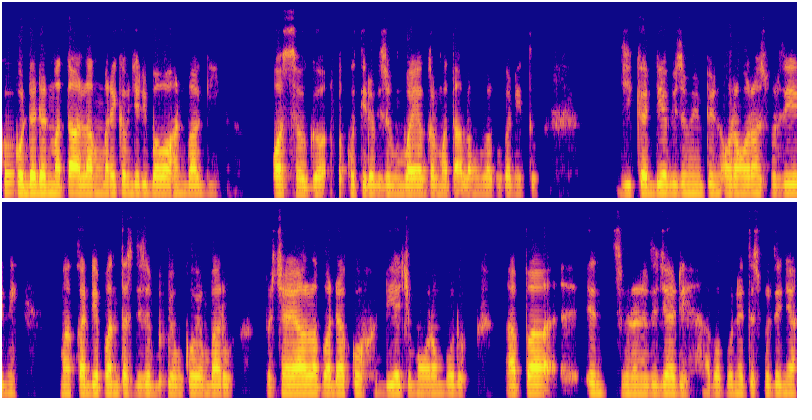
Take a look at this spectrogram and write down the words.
Koda dan mata alang mereka menjadi bawahan bagi. Astaga, aku tidak bisa membayangkan mata alang melakukan itu jika dia bisa memimpin orang-orang seperti ini, maka dia pantas disebut Yongko yang baru. Percayalah padaku, dia cuma orang bodoh. Apa yang sebenarnya terjadi? Apa pun itu sepertinya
